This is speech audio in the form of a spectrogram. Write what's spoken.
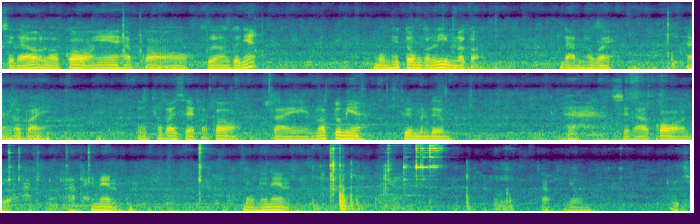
เสร็จแล้วเราก็ง่ายครับก็เอาเฟืองตัวเนี้ยหมุนให้ตรงกับริมแล้วก็ดันเข้าไป ดันเข้าไปดันเข้าไปเสร็จแล้วก็ใส่น็อตตัวเมียคืนเหมือนเดิมอะเสร็จแล้วก็เดี๋ยวอัดให้แน่นหมุนให้แน่นครับโยม โอเค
